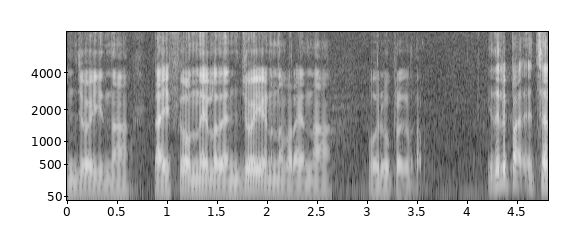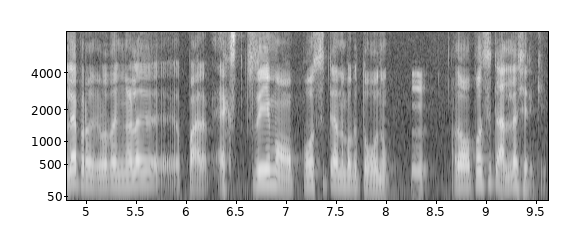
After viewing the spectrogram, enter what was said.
എൻജോയ് ചെയ്യുന്ന ലൈഫ് ഒന്നേ ഉള്ളത് എൻജോയ് ചെയ്യണമെന്ന് പറയുന്ന ഒരു പ്രകൃതം. ഇതിൽ ചില പ്രകൃതങ്ങൾ എക്സ്ട്രീം ഓപ്പോസിറ്റാന്ന് നമുക്ക് തോന്നും. അത് ഓപ്പോസിറ്റ് അല്ല ശരിക്കും.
